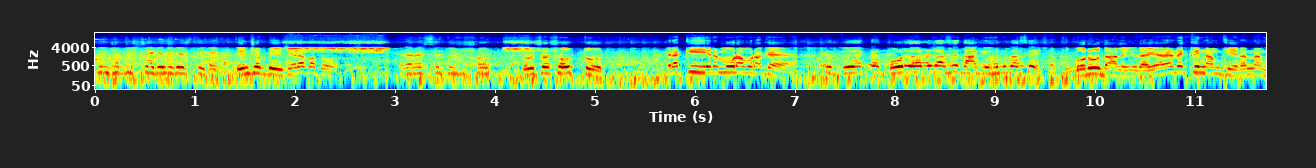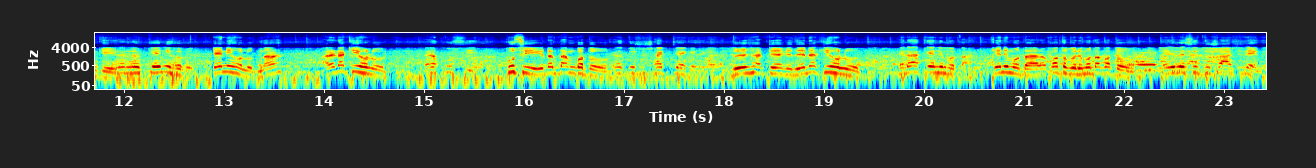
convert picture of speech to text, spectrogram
তিনশো বিশ টাকা কেজি বেচতে কাকা। তিনশো বিশ এটা কত? এটা বেচছে দুশো সত্তর। দুইশো সত্তর। এটা কি? এটা মোড়া মোড়া কে? দুই একটা গরু হলুদ আছে দাগি হলুদ আছে এসব। গরু দালি দালি আর এটা কি নাম কি? এটার নাম কি? কেনি হলুদ। টেনি হলুদ না? আর এটা কি হলুদ? এটা কুচি কুচি এটার দাম কত? দুশো ষাট টাকা কেজি দুশো ষাট টাকা কেজি। এটা কি হলুদ? এটা কেনি মোতা। কেনি মোতা। কত করে? মোতা কত? এটা বেশি দুশো আশি টাকা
